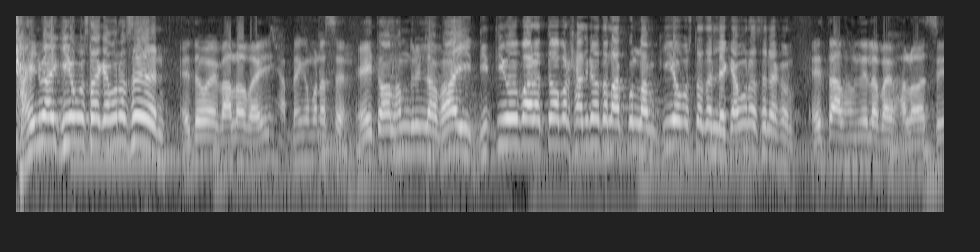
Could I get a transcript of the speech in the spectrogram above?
শাহিন ভাই কি অবস্থা? কেমন আছেন? এই তো ভাই ভালো ভাই। আপনি কেমন আছেন? এই তো আলহামদুলিল্লাহ ভাই দ্বিতীয়বার তো আবার স্বাধীনতা লাভ করলাম। কি অবস্থা তাহলে? কেমন আছেন এখন? এই তো আলহামদুলিল্লাহ ভাই ভালো আছি।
